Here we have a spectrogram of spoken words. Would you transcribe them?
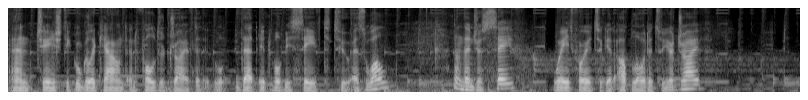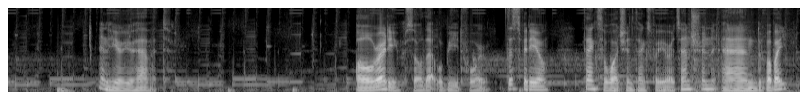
and change the Google account and folder drive that it will, that it will be saved to as well. And then just save, wait for it to get uploaded to your drive. And here you have it. Alrighty, so that will be it for this video. Thanks for watching, thanks for your attention, and bye bye.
